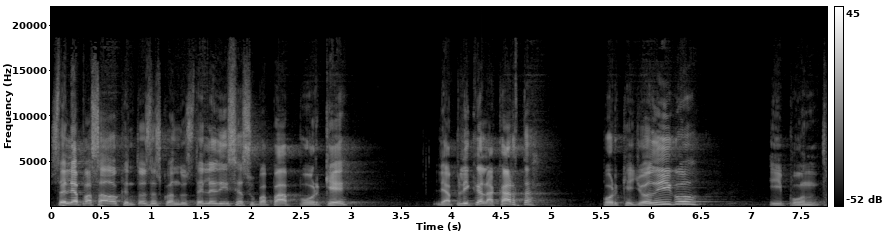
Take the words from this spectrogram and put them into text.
¿Usted le ha pasado que entonces cuando usted le dice a su papá por qué, le aplica la carta? Porque yo digo y punto.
